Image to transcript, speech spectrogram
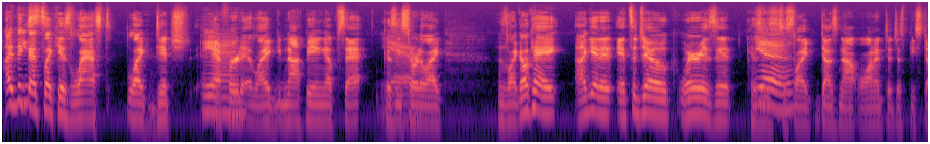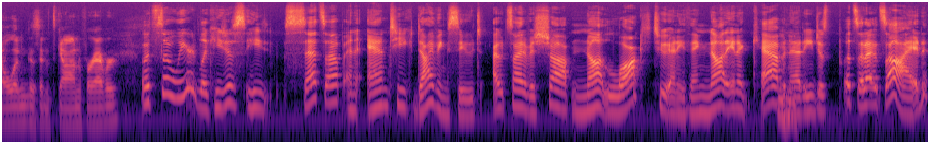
I think He's- that's like his last like ditch Yeah. effort at like not being upset because he's sort of like he's like okay I get it it's a joke where is it because Yeah. he's just like does not want it to just be stolen because then it's gone forever. Well, it's so weird. Like he just he sets up an antique diving suit outside of his shop, not locked to anything, not in a cabinet. Mm-hmm. He just puts it outside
